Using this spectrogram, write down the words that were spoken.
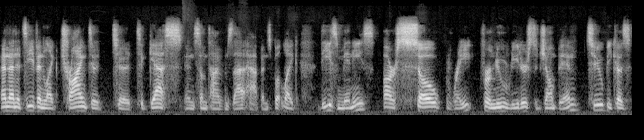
And then it's even like trying to to to guess and sometimes that happens. But like these minis are so great for new readers to jump in to because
